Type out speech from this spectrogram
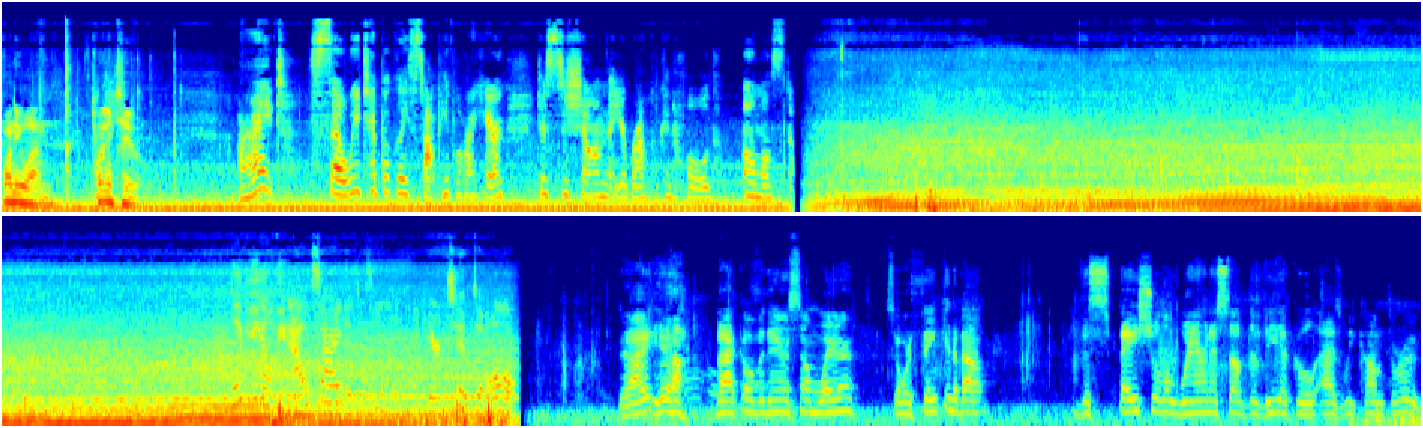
21, 22. Okay. All right. So we typically stop people right here just to show them that your Bronco can hold almost Looking on the outside, it doesn't look like you're tipped at all. Right, yeah, back over there somewhere. So we're thinking about the spatial awareness of the vehicle as we come through.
